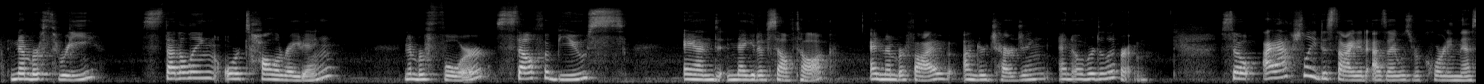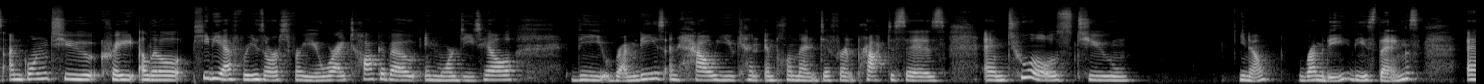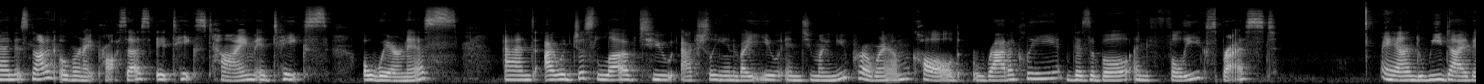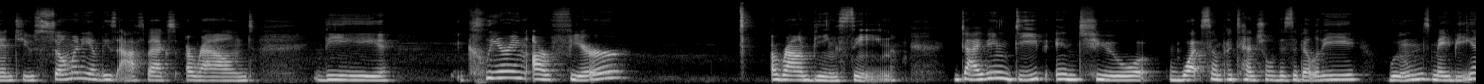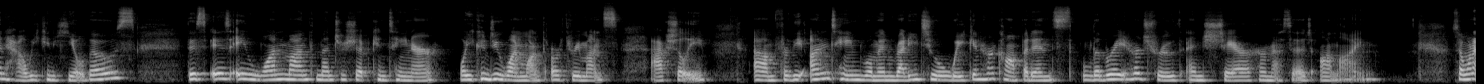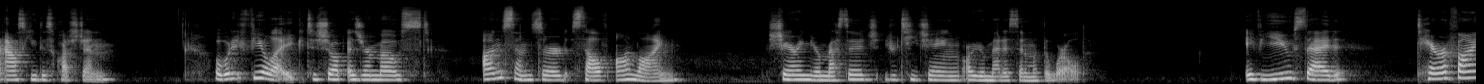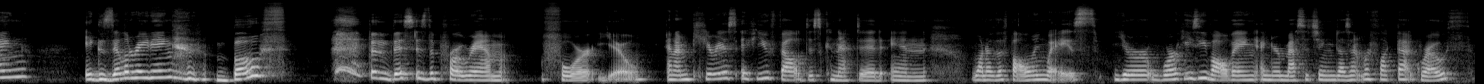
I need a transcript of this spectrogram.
Number three, settling or tolerating. Number four, self abuse and negative self talk. And number five, undercharging and over delivering. So, I actually decided as I was recording this, I'm going to create a little PDF resource for you where I talk about in more detail the remedies and how you can implement different practices and tools to, you know, remedy these things. And it's not an overnight process, it takes time, it takes awareness and I would just love to actually invite you into my new program called Radically Visible and Fully Expressed. And we dive into so many of these aspects around the clearing our fear around being seen, diving deep into what some potential visibility wounds may be and how we can heal those. This is a one month mentorship container well, you can do one month or three months actually, um, for the untamed woman ready to awaken her confidence, liberate her truth, and share her message online. So, I want to ask you this question What would it feel like to show up as your most uncensored self online, sharing your message, your teaching, or your medicine with the world? If you said terrifying, exhilarating, both, then this is the program for you. And I'm curious if you felt disconnected in one of the following ways your work is evolving and your messaging doesn't reflect that growth.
